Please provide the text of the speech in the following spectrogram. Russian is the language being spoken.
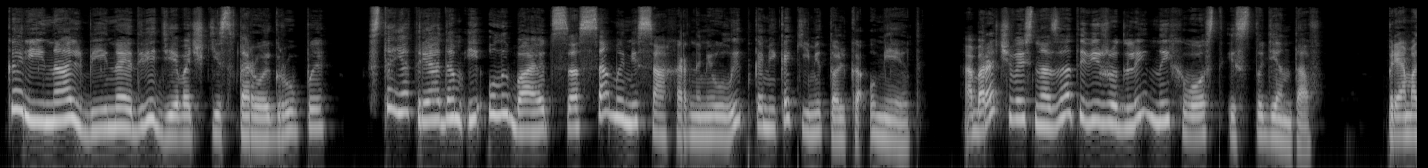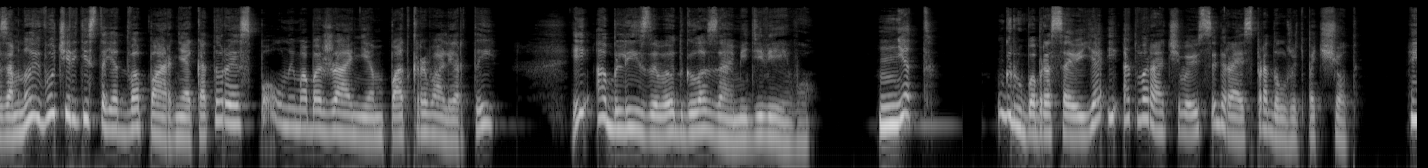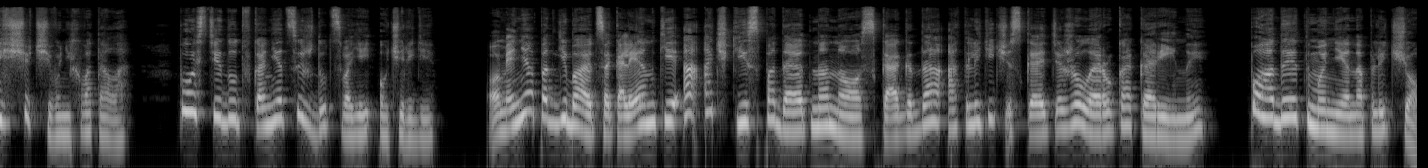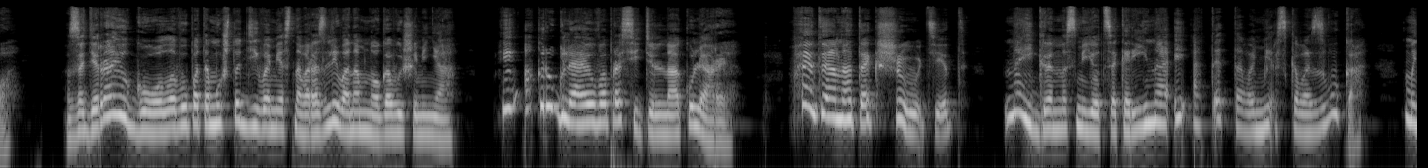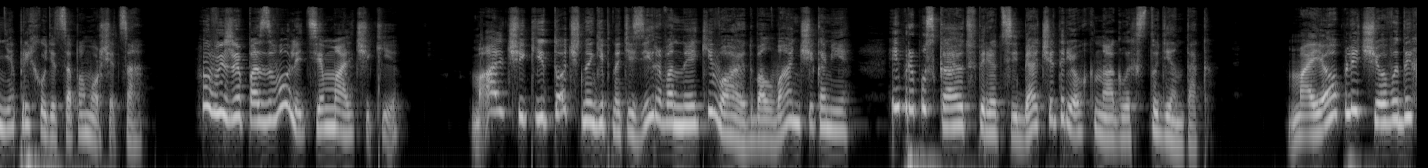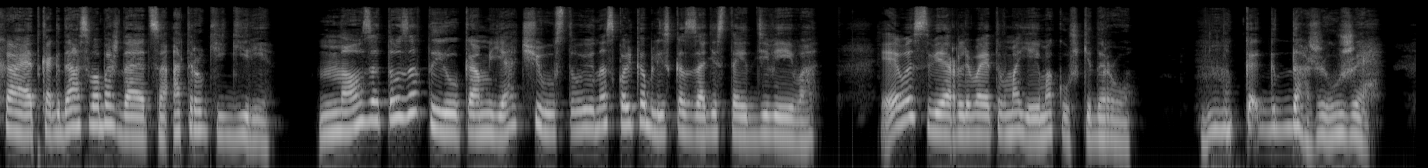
Карина, Альбина и две девочки из второй группы стоят рядом и улыбаются самыми сахарными улыбками, какими только умеют. Оборачиваясь назад и вижу длинный хвост из студентов. Прямо за мной в очереди стоят два парня, которые с полным обожанием пооткрывали рты и облизывают глазами Дивееву. «Нет!» – грубо бросаю я и отворачиваюсь, собираясь продолжить подсчет. Еще чего не хватало. Пусть идут в конец и ждут своей очереди. У меня подгибаются коленки, а очки спадают на нос, когда атлетическая тяжелая рука Карины падает мне на плечо. Задираю голову, потому что дива местного разлива намного выше меня, и округляю вопросительно окуляры. «Это она так шутит!» Наигранно смеется Карина, и от этого мерзкого звука мне приходится поморщиться. «Вы же позволите, мальчики!» Мальчики, точно гипнотизированные, кивают болванчиками и пропускают вперед себя четырех наглых студенток. Мое плечо выдыхает, когда освобождается от руки гири. Но зато затылком я чувствую, насколько близко сзади стоит Дивеева и высверливает в моей макушке дыру. Ну когда же уже?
